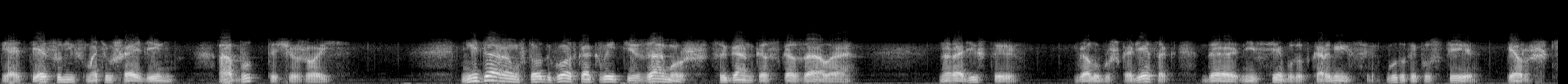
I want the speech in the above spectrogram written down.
и отец у них с Матюшей один, а будто чужой». Недаром в тот год, как выйти замуж, цыганка сказала, «Народишь ты, голубушка, деток, да не все будут кормильцы, будут и пустые перышки».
